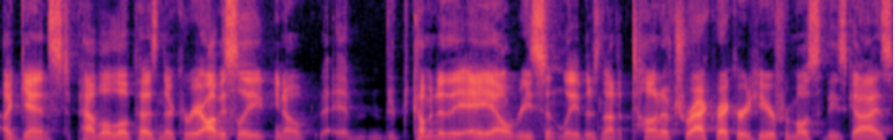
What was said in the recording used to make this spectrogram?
against Pablo Lopez in their career. Obviously, you know, coming to the AL recently, there's not a ton of track record here for most of these guys.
